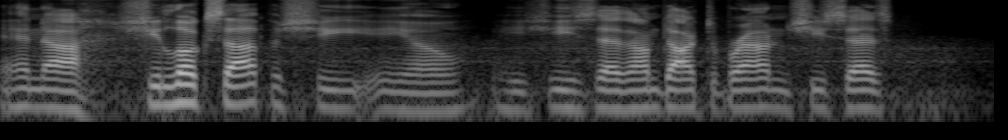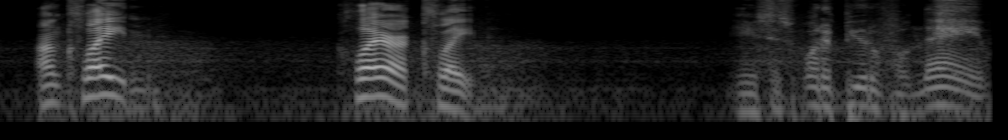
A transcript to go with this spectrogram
and uh, she looks up and she, you know, he, she says, "I'm Dr. Brown," and she says, "I'm Clayton, Clara Clayton." And he says, "What a beautiful name."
